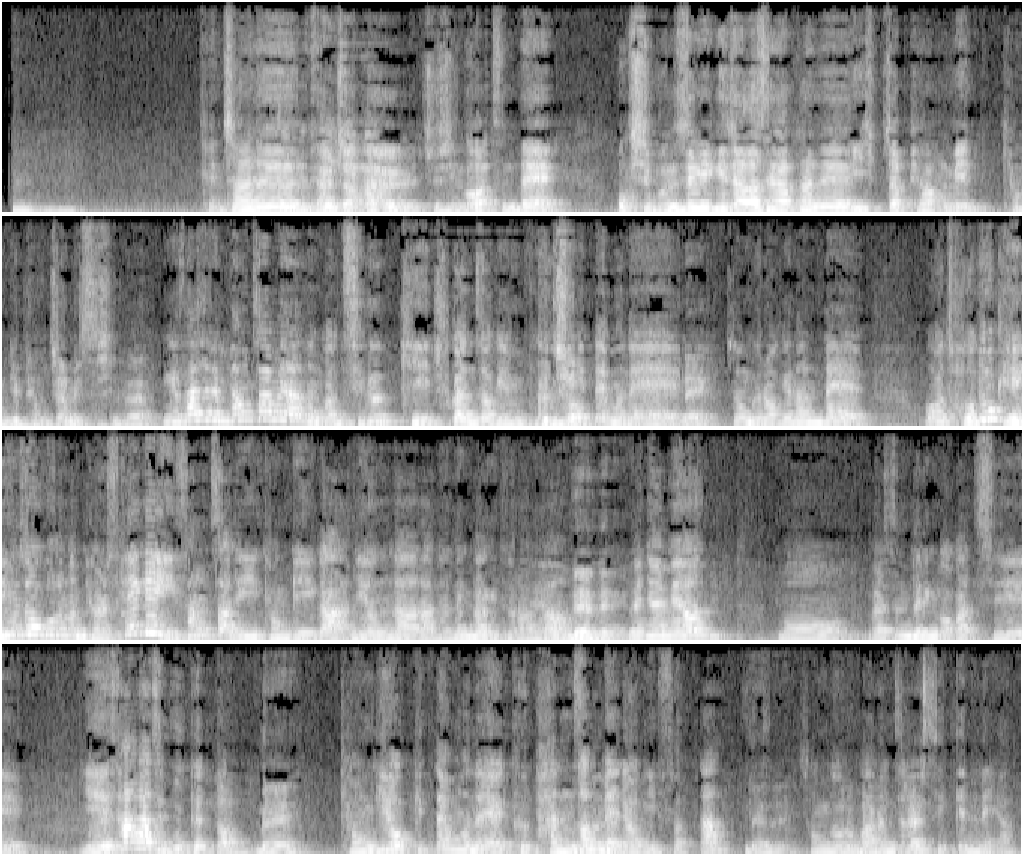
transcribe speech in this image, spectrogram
괜찮은 세 별점을 주신 것 같은데, 혹시 문슬기 기자가 생각하는 20자평 및 경기 평점 있으신가요? 이게 사실은 평점이라는 건 지극히 주관적인 부분이기. 때문에 네. 좀 그러긴 한데 어, 저도 개인적으로는 별 3개 이상짜리 경기가 아니었나라는 생각이 들어요. 네네. 왜냐면 뭐 말씀드린 것 같이 예상하지 못했던 네. 경기였기 때문에 그 반전 매력이 있었다 네네. 정도로 말음질할 수 있겠네요.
